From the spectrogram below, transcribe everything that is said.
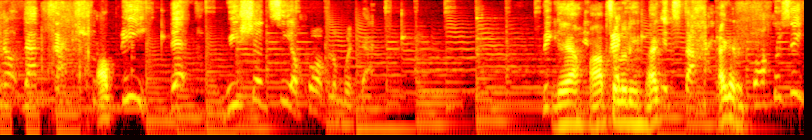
know, that, that should be, that we should see a problem with that. Because yeah, absolutely. It's the hypocrisy.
